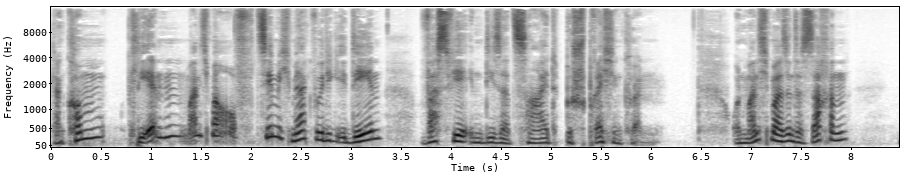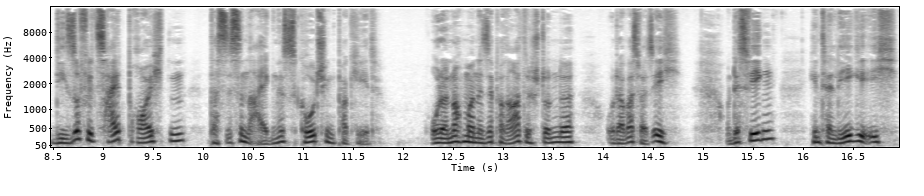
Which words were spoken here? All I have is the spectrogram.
dann kommen Klienten manchmal auf ziemlich merkwürdige Ideen, was wir in dieser Zeit besprechen können. Und manchmal sind es Sachen, die so viel Zeit bräuchten, das ist ein eigenes Coaching-Paket. Oder nochmal eine separate Stunde oder was weiß ich. Und deswegen hinterlege ich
